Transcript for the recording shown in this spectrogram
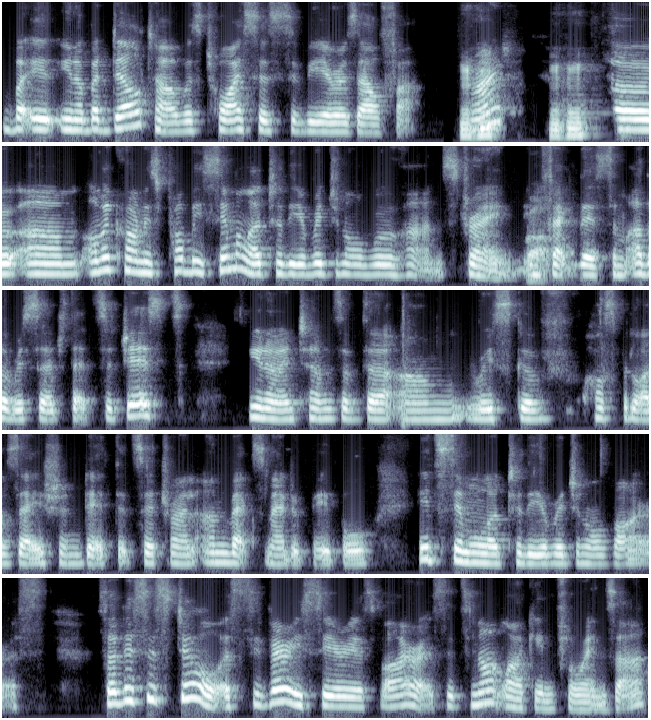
But it, you know, but Delta was twice as severe as Alpha mm-hmm. right? Mm-hmm. So um, Omicron is probably similar to the original Wuhan strain. Wow. In fact, there's some other research that suggests, you know, in terms of the um, risk of hospitalization, death, etc., in unvaccinated people, it's similar to the original virus. So this is still a very serious virus. It's not like influenza.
